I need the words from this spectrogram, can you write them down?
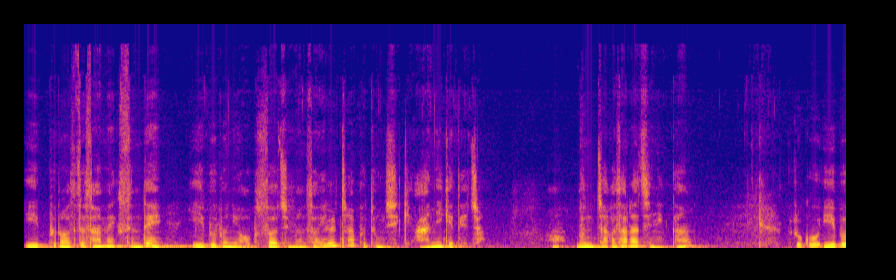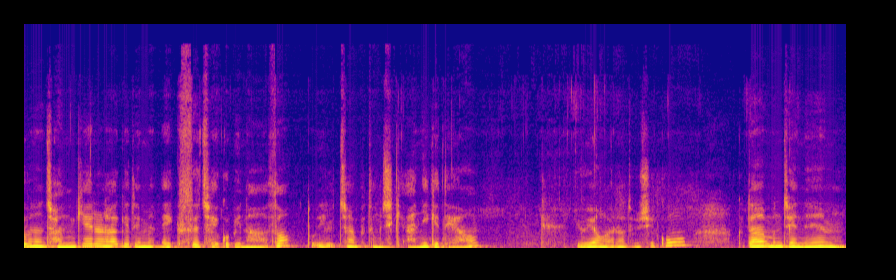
2 플러스 3x인데 이 부분이 없어지면서 1차 부등식이 아니게 되죠. 어, 문자가 사라지니까. 그리고 이 부분은 전개를 하게 되면 x 제곱이 나와서 또 1차 부등식이 아니게 돼요. 유형 알아두시고 그 다음 문제는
